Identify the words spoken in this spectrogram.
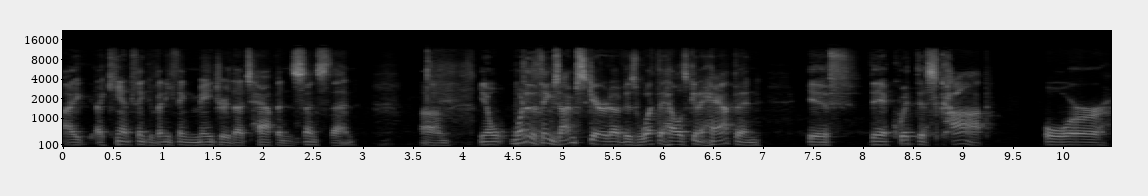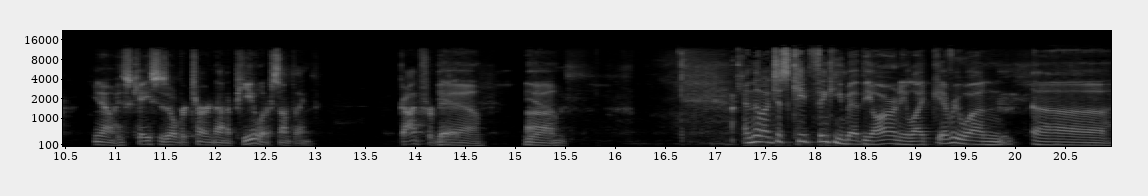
I I can't think of anything major that's happened since then. Um, you know, one of the things I'm scared of is what the hell is going to happen if they acquit this cop, or you know, his case is overturned on appeal or something. God forbid. Yeah. Yeah. Um, and then I just keep thinking about the irony. Like everyone, uh,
